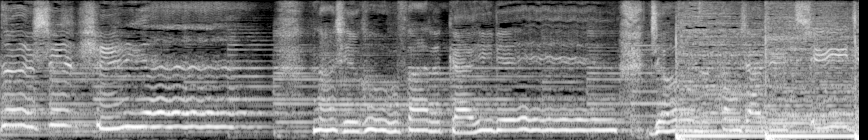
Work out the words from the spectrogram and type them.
的是誓言，那些无法的改变，就在放下举起。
